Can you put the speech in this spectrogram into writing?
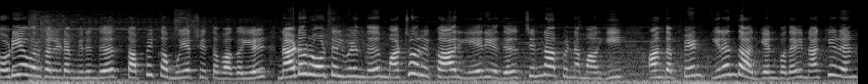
கொடியவர்களிடம் இருந்து தப்பிக்க முயற்சித்த வகையில் நடு ரோட்டில் விழுந்து மற்றொரு கார் ஏறியதில் சின்ன பின்னமாகி அந்த பெண் இறந்தார் என்பதை நக்கீரன்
